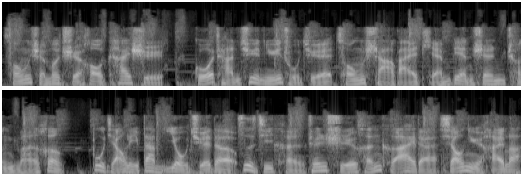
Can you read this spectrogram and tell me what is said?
从什么时候开始，国产剧女主角从傻白甜变身成蛮横？不讲理，但又觉得自己很真实、很可爱的小女孩了。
